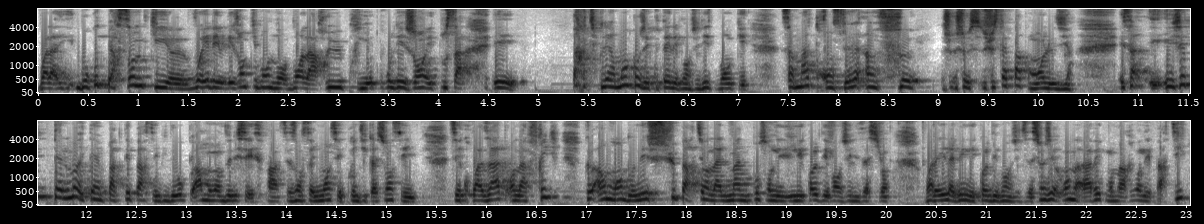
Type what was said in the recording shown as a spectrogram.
voilà, beaucoup de personnes qui, vous voyez, les, gens qui vont dans, dans, la rue prier pour les gens et tout ça. Et particulièrement quand j'écoutais l'évangéliste Banquet, ça m'a transféré un feu Je ne sais pas comment le dire. Et, et, j'ai tellement été impacté par ces vidéos qu'à un moment donné, ces, enseignements, ces prédications, ces, croisades en Afrique, qu'à un moment donné, je suis partie en Allemagne pour son école d'évangélisation. Voilà, il avait une école d'évangélisation. Avec mon mari, on est parti.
